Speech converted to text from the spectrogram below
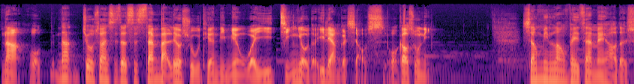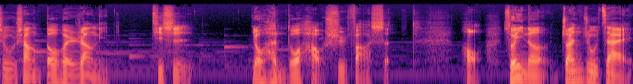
那我那就算是这是三百六十五天里面唯一仅有的一两个小时，我告诉你，生命浪费在美好的事物上，都会让你其实有很多好事发生。好，所以呢，专注在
